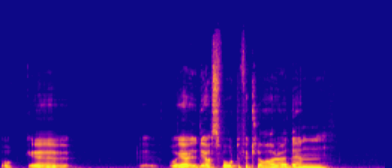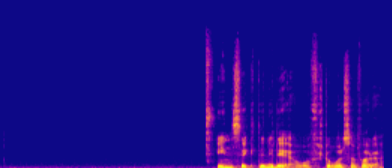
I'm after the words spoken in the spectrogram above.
Och, eh, och jag, jag har svårt att förklara den insikten i det och förståelsen för det.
